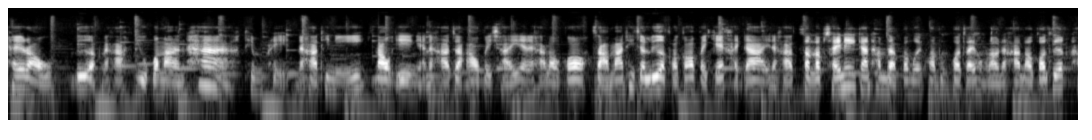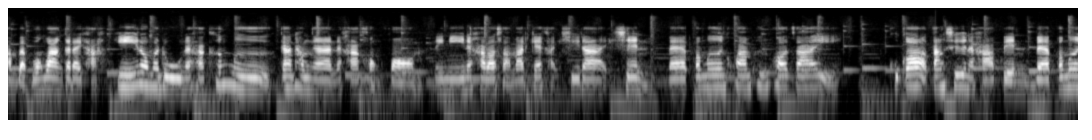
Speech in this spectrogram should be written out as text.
ให้เรา เลือกนะคะ อยู่ประมาณ 5 เทมเพลตนะคะ ทีนี้เราเองเนี่ยนะคะจะเอาไปใช้เนี่ยนะคะ เราก็สามารถที่จะเลือกแล้วก็ไปแก้ไขได้นะคะสำหรับใช้ในการทำแบบประเมินความพึงพอใจของเรานะคะ เราก็เลือกทำแบบว่างๆก็ได้ค่ะ ทีนี้เรามาดูนะคะ เครื่องมือการทำงานนะคะของฟอร์ม ในนี้นะคะเราสามารถแก้ไขชื่อได้ เช่น แบบประเมินความพึงพอใจ ครูก็ตั้งชื่อนะคะ เป็นแบบประเมิน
